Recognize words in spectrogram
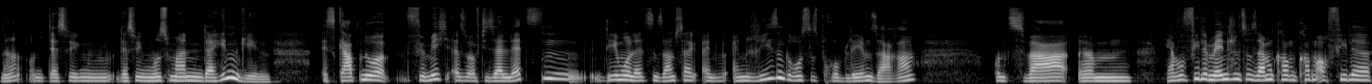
Ne? Und deswegen, deswegen muss man dahin gehen. Es gab nur für mich, also auf dieser letzten Demo, letzten Samstag, ein, ein riesengroßes Problem, Sarah. Und zwar, ähm, ja, wo viele Menschen zusammenkommen, kommen auch viele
